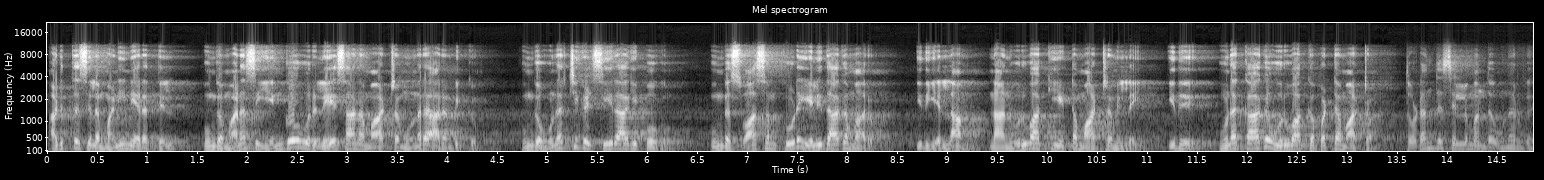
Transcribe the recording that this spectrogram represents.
அடுத்த சில மணி நேரத்தில் உங்க மனசு எங்கோ ஒரு லேசான மாற்றம் உணர ஆரம்பிக்கும். உங்க உணர்ச்சிகள் சீராகி போகும். உங்க சுவாசம் கூட எளிதாக மாறும். இது எல்லாம் நான் உருவாக்கியிட்ட மாற்றம் இல்லை இது உனக்காக உருவாக்கப்பட்ட மாற்றம். தொடர்ந்து செல்லும் அந்த உணர்வு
